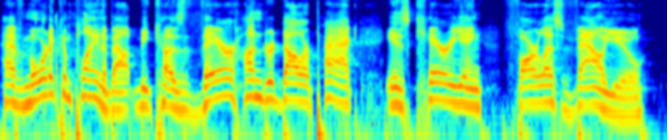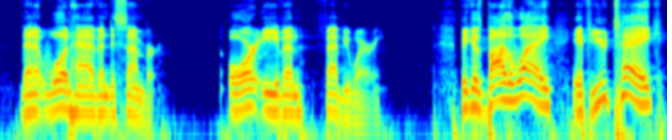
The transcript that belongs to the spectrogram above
have more to complain about because their $100 pack is carrying far less value than it would have in December or even February. Because, by the way, if you take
